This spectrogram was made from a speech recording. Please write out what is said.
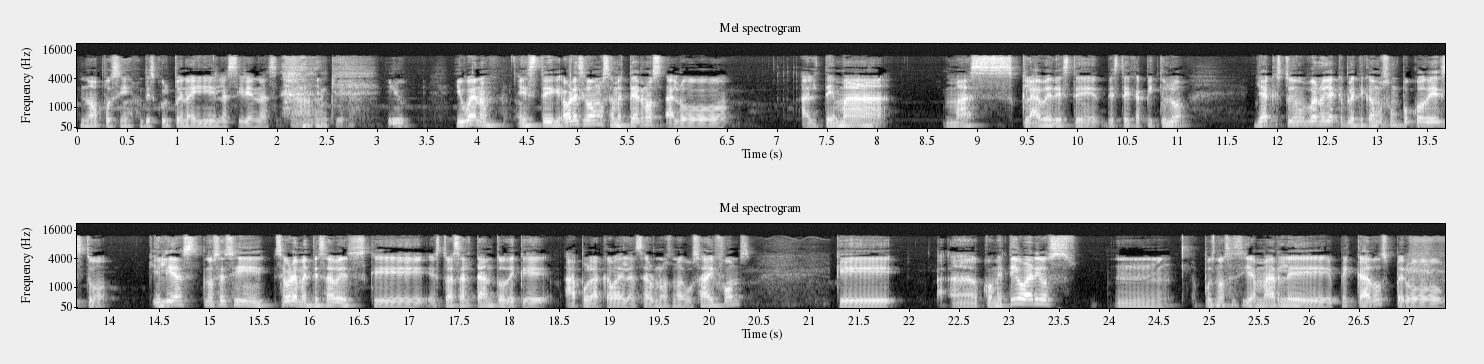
No, pues sí, disculpen ahí las sirenas. Ah, tranquilo. y, bueno, este, ahora sí vamos a meternos a lo, al tema más clave de este, de este capítulo. Ya que estuvimos, bueno, ya que platicamos un poco de esto, Elías, no sé si seguramente sabes que estás al tanto de que Apple acaba de lanzar unos nuevos iPhones que uh, cometió varios Mm, pues no sé si llamarle pecados, pero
